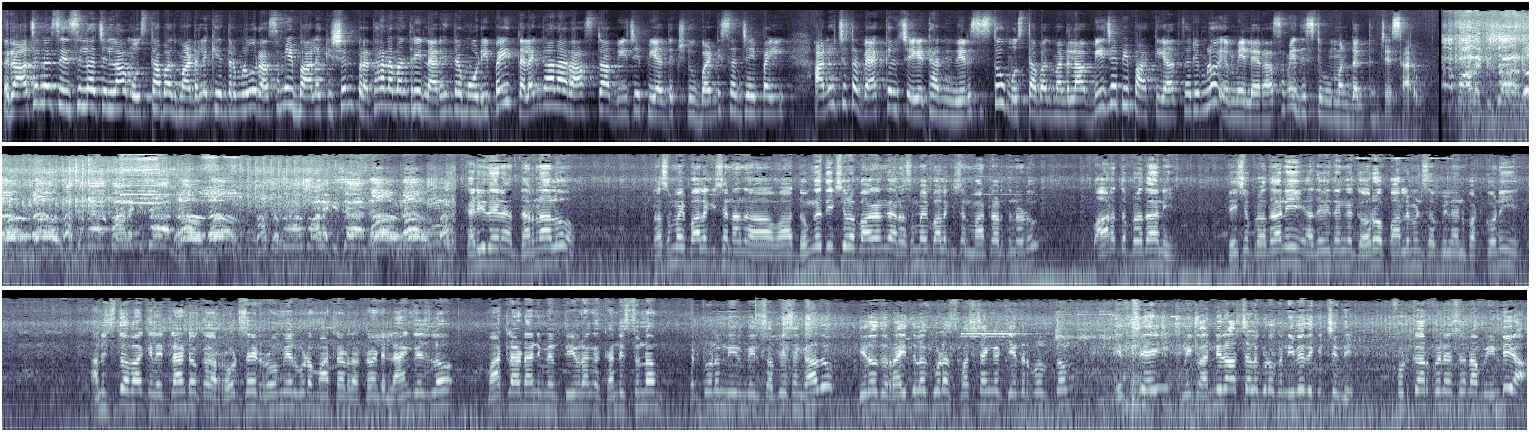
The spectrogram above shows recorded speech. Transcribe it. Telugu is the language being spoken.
రాజన్న సిరిసిల్ల జిల్లా ముస్తాబాద్ మండల కేంద్రంలో రసమి బాలకిషన్ ప్రధానమంత్రి నరేంద్ర మోడీపై తెలంగాణ రాష్ట్ర బీజేపీ అధ్యక్షుడు బండి సంజయ్పై అనుచిత వ్యాఖ్యలు చేయటాన్ని నిరసిస్తూ ముస్తాబాద్ మండల బీజేపీ పార్టీ ఆధ్వర్యంలో ఎమ్మెల్యే రసమి దిష్టిబొమ్మను దగ్ధం చేశారు. ఖరీదైన ధర్నాలో రసమై బాలకిషన్ దొంగ దీక్షలో భాగంగా రసమై బాలకిషన్ మాట్లాడుతున్నాడు. భారత ప్రధాని దేశ ప్రధాని అదేవిధంగా గౌరవ పార్లమెంట్ సభ్యులను పట్టుకొని అనుచిత వ్యాఖ్యలు ఎట్లాంటి ఒక రోడ్ సైడ్ రోమియోలు కూడా మాట్లాడదు అటువంటి లాంగ్వేజ్లో మాట్లాడడాన్ని మేము తీవ్రంగా ఖండిస్తున్నాం. పెట్టుకోవడం మీరు మీరు సభ్యసం కాదు. ఈరోజు రైతులకు కూడా స్పష్టంగా కేంద్ర ప్రభుత్వం ఎఫ్సిఐ మీకు అన్ని రాష్ట్రాలకు కూడా ఒక నివేదిక ఇచ్చింది. ఫుడ్ కార్పొరేషన్ ఆఫ్ ఇండియా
